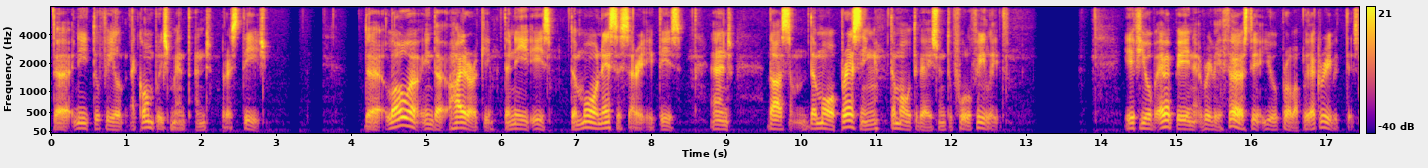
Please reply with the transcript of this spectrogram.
the need to feel accomplishment and prestige. The lower in the hierarchy the need is, the more necessary it is, and thus the more pressing the motivation to fulfill it. If you've ever been really thirsty, you probably agree with this.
